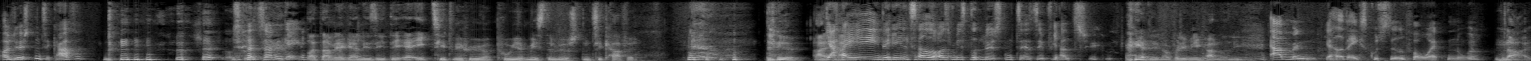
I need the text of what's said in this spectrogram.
Og lysten til kaffe. Så, så er den gal. Og der vil jeg gerne lige sige, det er ikke tit, vi hører Puja miste lysten til kaffe. ej, Jeg har i det hele taget også mistet lysten til at se fjernsyn. Ja, det er nok, fordi vi ikke har noget lige nu. Ja, men jeg havde da ikke skulle sidde foran den nu, vel? Nej.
